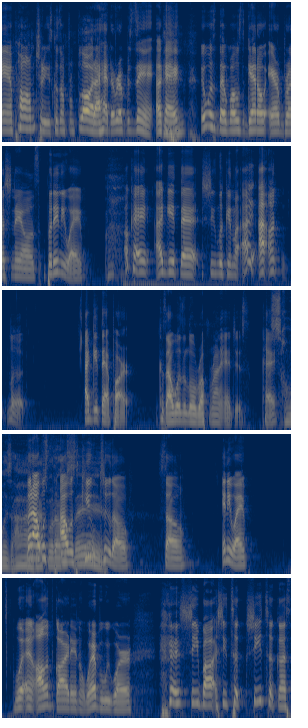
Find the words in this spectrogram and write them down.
and palm trees because I'm from Florida. I had to represent. Okay, it was the most ghetto airbrush nails. But anyway, okay, I get that she looking like I. I un, look, I get that part because I was a little rough around the edges. Okay, So was I. but I was what I'm I was saying. cute too though. So anyway, we're in Olive Garden or wherever we were, she bought she took she took us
